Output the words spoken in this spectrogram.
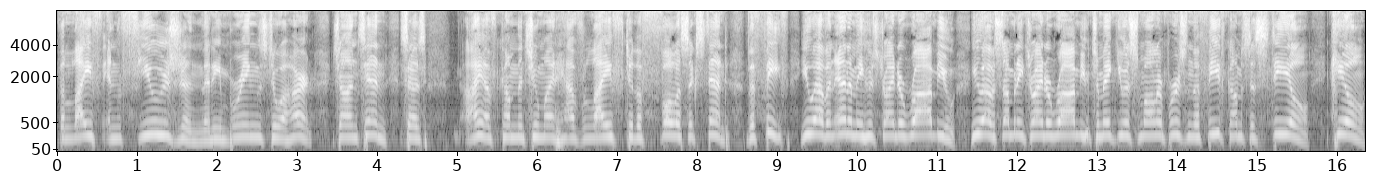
the life infusion that he brings to a heart. John 10 says, I have come that you might have life to the fullest extent. The thief, you have an enemy who's trying to rob you. You have somebody trying to rob you to make you a smaller person. The thief comes to steal, kill,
